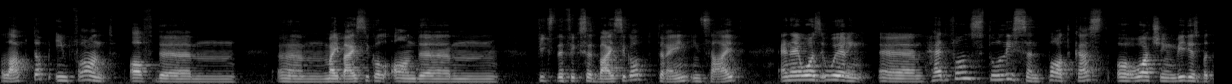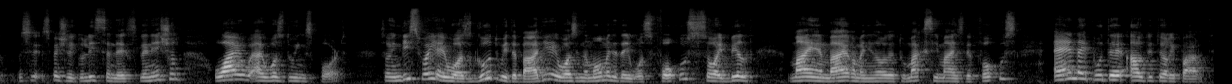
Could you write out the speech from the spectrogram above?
a laptop, in front of the um, um, my bicycle on the um, the fixed bicycle to train inside, and I was wearing um, headphones to listen podcast or watching videos, but especially to listen the explanation while I was doing sport. So in this way, I was good with the body. I was in a moment that I was focused. So I built my environment in order to maximize the focus, and I put the auditory part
